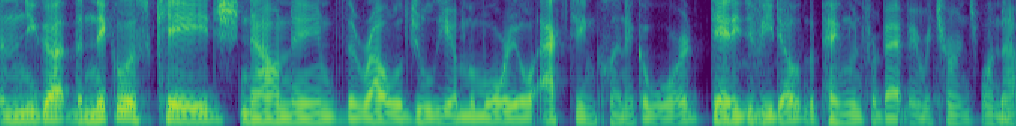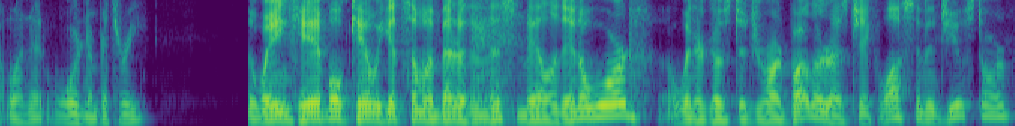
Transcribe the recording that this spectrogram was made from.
And then you got the Nicolas Cage, now named the Raul Julia Memorial Acting Clinic Award. Danny Mhm. DeVito, the Penguin from Batman Returns, won that one at award number three. The Wayne Campbell, Can't We Get Someone Better Than This? Mail It In Award. A winner goes to Gerard Butler as Jake Lawson in Geostorm.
